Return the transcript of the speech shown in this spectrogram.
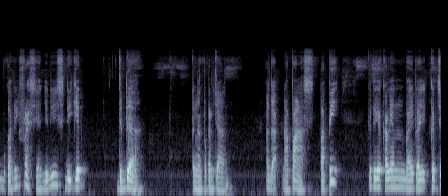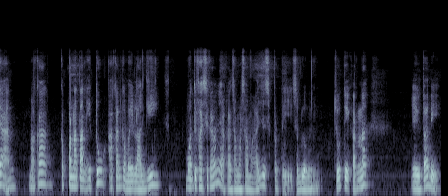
bukan refresh ya jadi sedikit jeda dengan pekerjaan. Agak napas. Tapi ketika kalian balik lagi kerjaan maka kepenatan itu akan kembali lagi. Motivasi kalian ya akan sama-sama aja seperti sebelum cuti karena ya itu tadi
